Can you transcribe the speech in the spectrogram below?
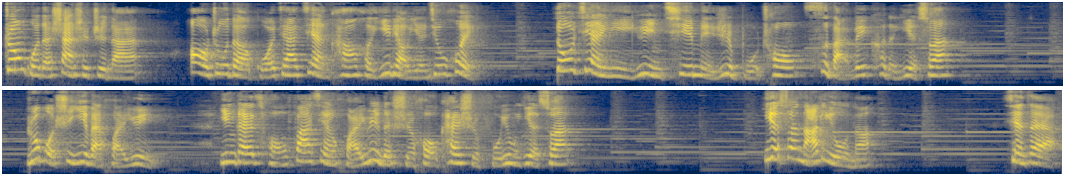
中国的膳食指南、澳洲的国家健康和医疗研究会，都建议孕期每日补充四百微克的叶酸。如果是意外怀孕，应该从发现怀孕的时候开始服用叶酸。叶酸哪里有呢？现在啊。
